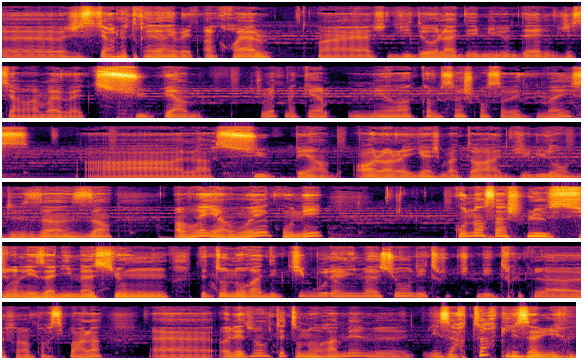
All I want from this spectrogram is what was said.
euh, j'espère le trailer il va être incroyable. La petite vidéo là des millions d'ailes, j'espère vraiment elle va être superbe. Je vais mettre ma caméra comme ça, je pense que ça va être nice. Ah là, superbe. Oh là là les gars, je m'attends à du lourd de zinzin. En vrai, il y a moyen qu'on ait qu'on en sache plus sur les animations. Peut-être on aura des petits bouts d'animation, des trucs, des trucs là, enfin par-ci par-là. Euh, honnêtement, peut-être on aura même euh, les artworks, les amis.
